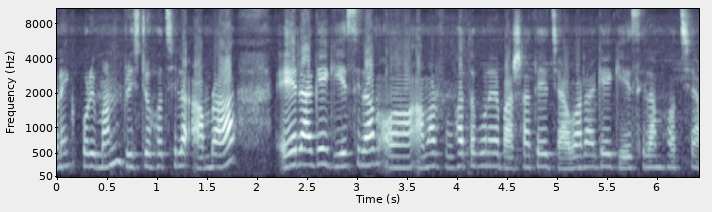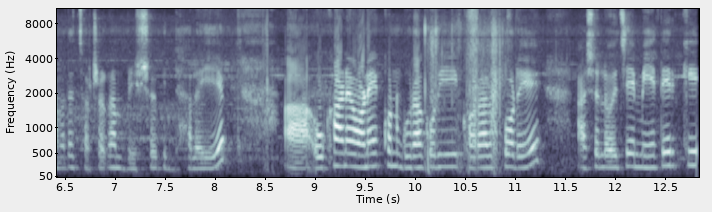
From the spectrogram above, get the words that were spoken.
অনেক পরিমাণ বৃষ্টি হচ্ছিল। আমরা এর আগে গিয়েছিলাম আমার ফুফাতো বোনের বাসাতে যাওয়ার আগে গিয়েছিলাম হচ্ছে আমাদের চট্টগ্রাম বিশ্ববিদ্যালয়ে। ওখানে অনেকক্ষণ ঘোরাঘুরি করার পরে আসলে ওই যে মেয়েদেরকে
